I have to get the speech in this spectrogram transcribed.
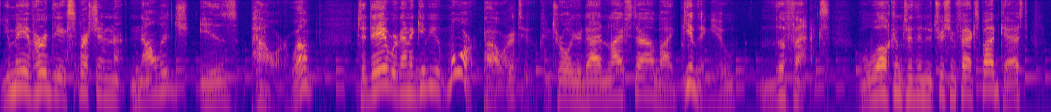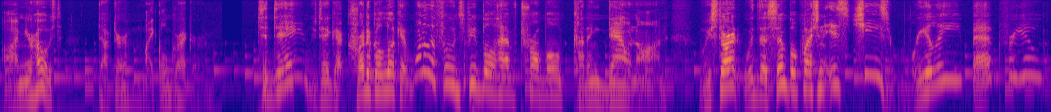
You may have heard the expression, knowledge is power. Well, today we're going to give you more power to control your diet and lifestyle by giving you the facts. Welcome to the Nutrition Facts Podcast. I'm your host, Dr. Michael Greger. Today, we take a critical look at one of the foods people have trouble cutting down on. We start with the simple question, is cheese really bad for you?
